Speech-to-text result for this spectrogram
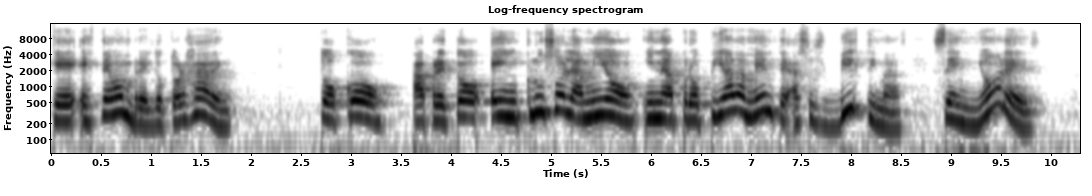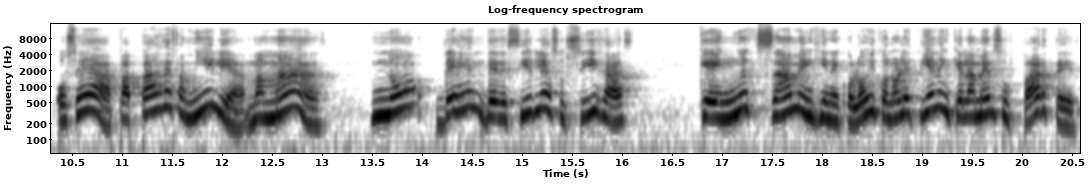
que este hombre, el doctor Haden, tocó apretó e incluso lamió inapropiadamente a sus víctimas. Señores, o sea, papás de familia, mamás, no dejen de decirle a sus hijas que en un examen ginecológico no le tienen que lamer sus partes.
